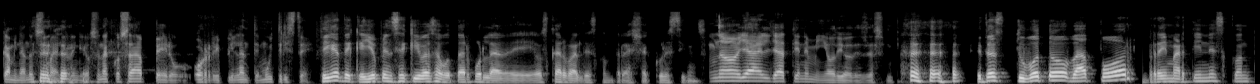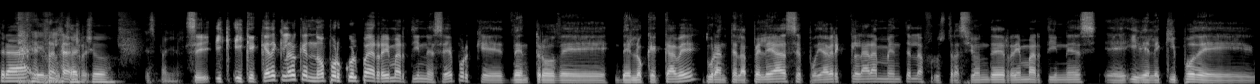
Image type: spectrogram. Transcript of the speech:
caminando encima del ring. Sea, una cosa, pero horripilante, muy triste. Fíjate que yo pensé que ibas a votar por la de Oscar Valdés contra Shakur Stevenson. No, ya él ya tiene mi odio desde hace Entonces, tu voto va por Rey Martínez contra el muchacho español. Sí, y, y que quede claro que no por culpa de Rey Martínez, ¿eh? Porque dentro de, de lo que cabe, durante la pelea se podía ver claramente la frustración de Rey Martínez eh, y del equipo de,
